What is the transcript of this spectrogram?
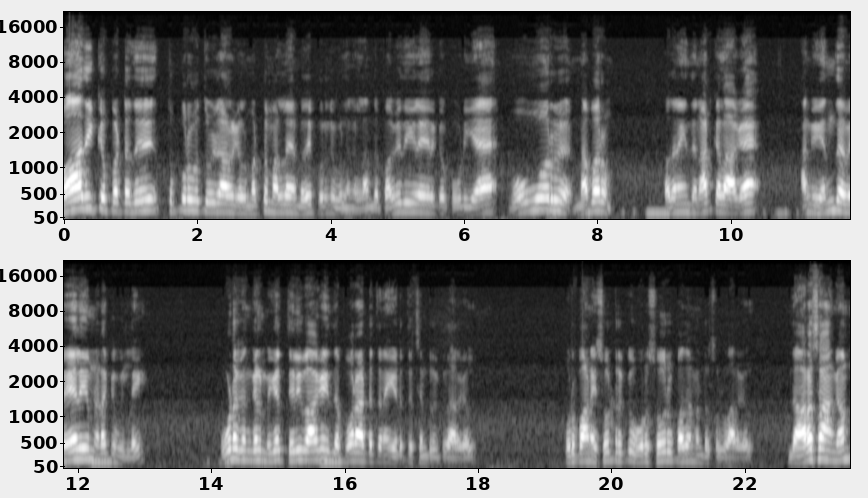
பாதிக்கப்பட்டது துப்புரவு தொழிலாளர்கள் மட்டுமல்ல என்பதை புரிந்து கொள்ளுங்கள். அந்த பகுதியில் இருக்கக்கூடிய ஒவ்வொரு நபரும் பதினைந்து நாட்களாக அங்கு எந்த வேலையும் நடக்கவில்லை. ஊடகங்கள் மிக தெளிவாக இந்த போராட்டத்தினை எடுத்து சென்றிருக்கிறார்கள். ஒரு பானை சோற்றுக்கு ஒரு சோறு பதம் என்று சொல்வார்கள். இந்த அரசாங்கம்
